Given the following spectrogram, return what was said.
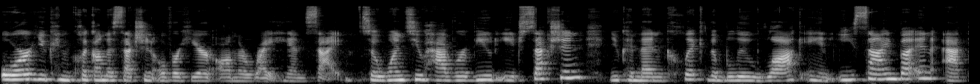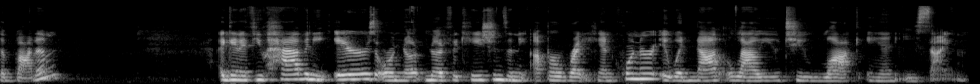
or you can click on the section over here on the right hand side. So once you have reviewed each section, you can then click the blue lock and e-sign button at the bottom. Again, if you have any errors or not notifications in the upper right hand corner, it would not allow you to lock and e-sign.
